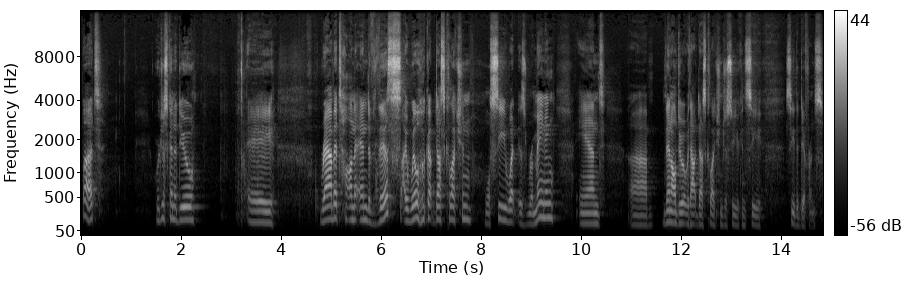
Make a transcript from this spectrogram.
But we're just going to do a rabbet on the end of this. I will hook up dust collection. We'll see what is remaining, and uh, then I'll do it without dust collection just so you can see see the difference.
